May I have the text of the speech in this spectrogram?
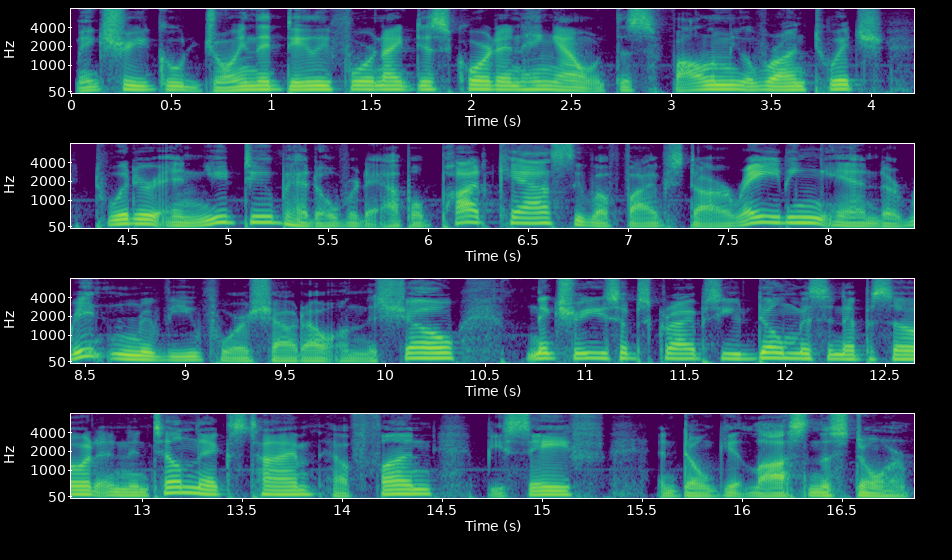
make sure you go join the daily Fortnite Discord and hang out with us. Follow me over on Twitch, Twitter, and YouTube. Head over to Apple Podcasts, leave a five star rating and a written review for a shout out on the show. Make sure you subscribe so you don't miss an episode. And until next time, have fun, be safe, and don't get lost in the storm.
